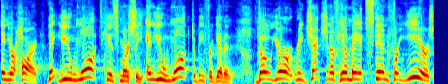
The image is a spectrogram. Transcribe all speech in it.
in your heart that you want His mercy and you want to be forgiven, though your rejection of Him may extend for years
